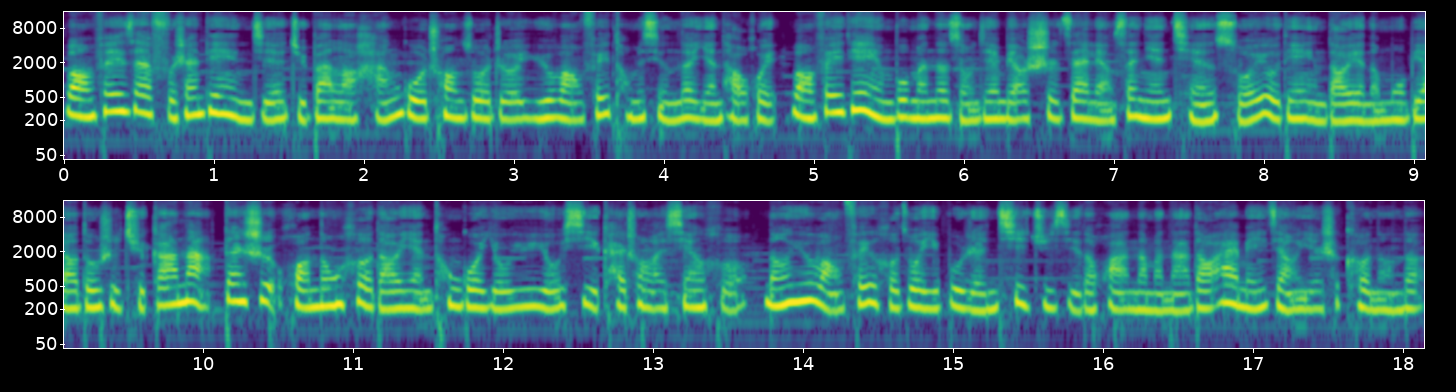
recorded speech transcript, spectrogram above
网飞在釜山电影节举办了韩国创作者与网飞同行的研讨会。网飞电影部门的总监表示，在两三年前，所有电影导演的目标都是去戛纳，但是黄东赫导演通过《鱿鱼游戏》开创了先河。能与网飞合作一部人气剧集的话，那么拿到艾美奖也是可能的。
